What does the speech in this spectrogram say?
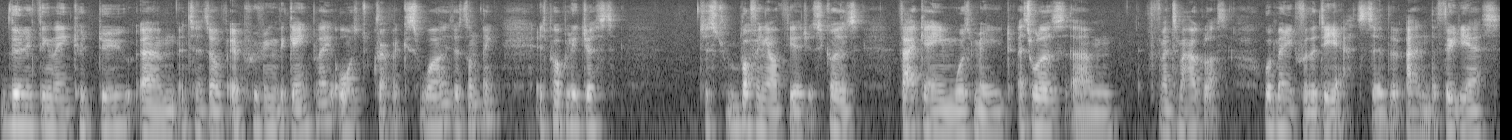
the only thing they could do um, in terms of improving the gameplay or graphics wise or something is probably just just roughing out the edges because that game was made as well as um, Phantom Hourglass were made for the DS so the, and the 3DS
